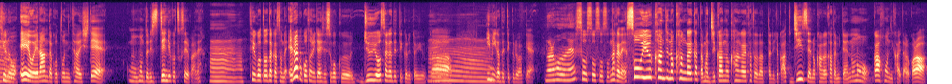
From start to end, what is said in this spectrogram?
っていうのを A を選んだことに対してもう本当に全力を尽くせるからね。うん。っていうことをだからその選ぶことに対してすごく重要さが出てくるというかうん。意味が出てくるわけ。なるほどね。そうそうそうそう。なんかねそういう感じの考え方、まあ、時間の考え方だったりとかあと人生の考え方みたいなのが本に書いてあるから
